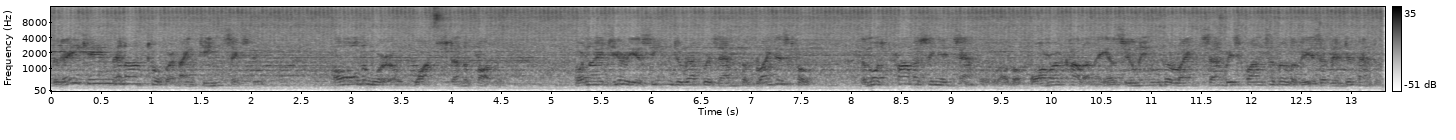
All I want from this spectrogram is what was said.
The day came in October 1960. All the world watched and applauded, for Nigeria seemed to represent the brightest hope the most promising example of a former colony assuming the rights and responsibilities of independence.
